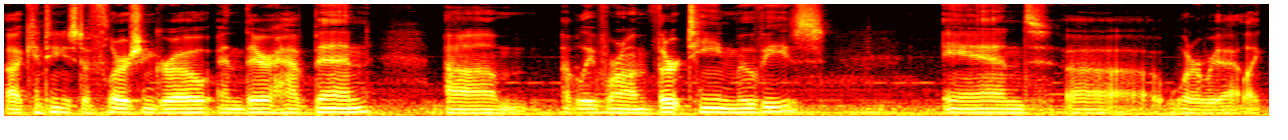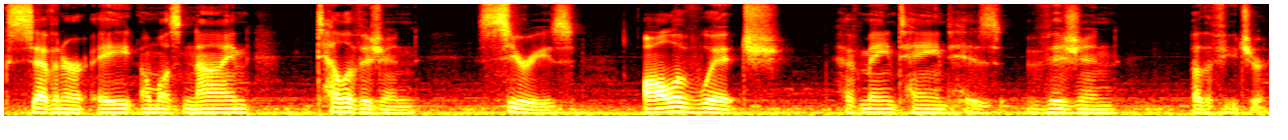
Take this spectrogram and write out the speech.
uh, continues to flourish and grow, and there have been, um, I believe, we're on 13 movies and uh, what are we at? Like seven or eight, almost nine television series, all of which have maintained his vision of the future.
